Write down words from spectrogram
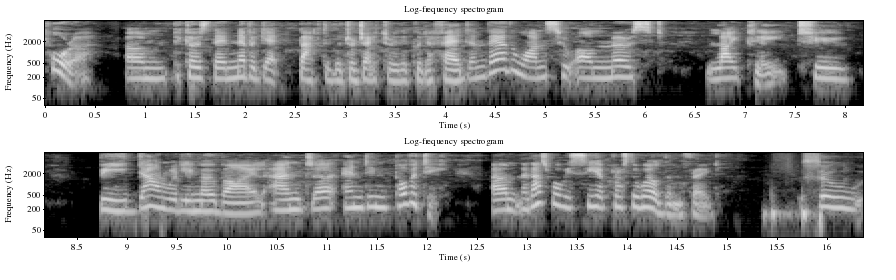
poorer um, because they never get back to the trajectory they could have had. And they're the ones who are most likely to be downwardly mobile and uh, end in poverty. Um, and that's what we see across the world, I'm afraid. So,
